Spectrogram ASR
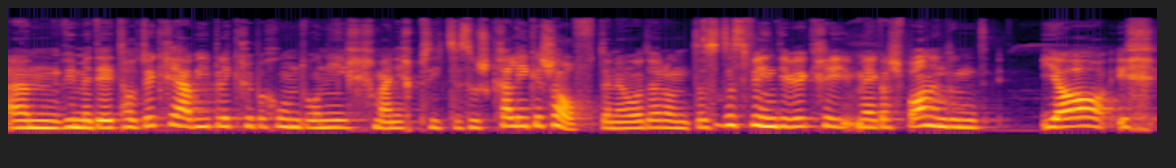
Ähm, wie man dort halt wirklich auch Einblick bekommt, wo ich, ich meine, ich besitze sonst keine Liegenschaften, oder? Und das, das finde ich wirklich mega spannend und ja, ich,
